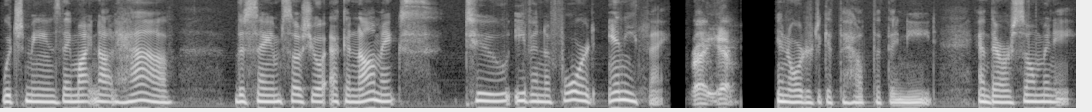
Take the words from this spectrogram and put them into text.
which means they might not have the same socioeconomics to even afford anything. Right, yeah. In order to get the help that they need. And there are so many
